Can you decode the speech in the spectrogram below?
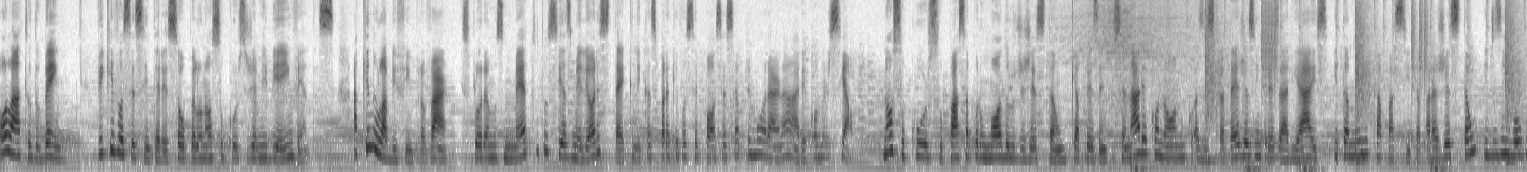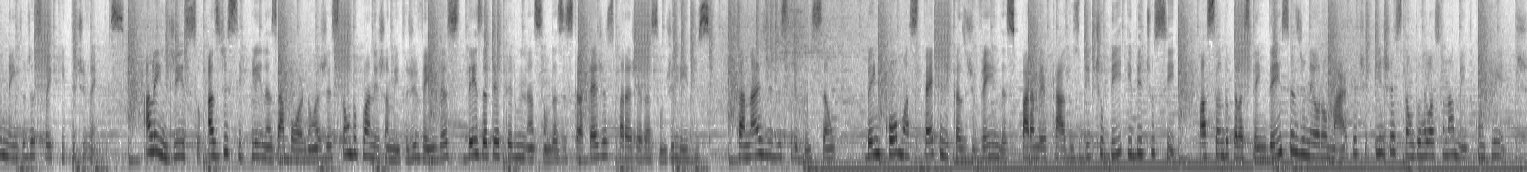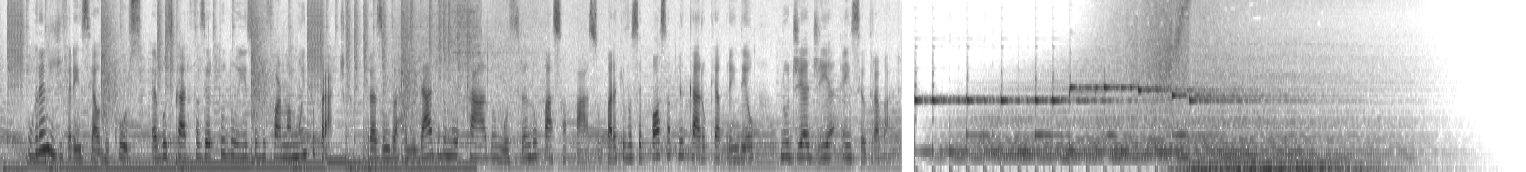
Olá, tudo bem? Vi que você se interessou pelo nosso curso de MBA em Vendas. Aqui no Labifim Provar, exploramos métodos e as melhores técnicas para que você possa se aprimorar na área comercial. Nosso curso passa por um módulo de gestão que apresenta o cenário econômico, as estratégias empresariais e também lhe capacita para a gestão e desenvolvimento de sua equipe de vendas. Além disso, as disciplinas abordam a gestão do planejamento de vendas, desde a determinação das estratégias para a geração de leads, canais de distribuição, bem como as técnicas de vendas para mercados B2B e B2C, passando pelas tendências de neuromarketing e gestão do relacionamento com o cliente. O grande diferencial do curso é buscar fazer tudo isso de forma muito prática, trazendo a realidade do mercado, mostrando o passo a passo para que você possa aplicar o que aprendeu no dia a dia em seu trabalho.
